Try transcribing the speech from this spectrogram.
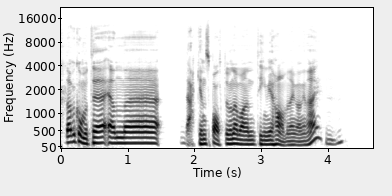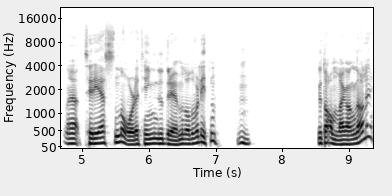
Da har vi kommet til en eh, Det er ikke en spalte, men det bare en ting vi har med den gangen her. Mhm. Eh, Tre snåle ting du drev med da du var liten. Mm. Skal vi ta annenhver gang, da, eller?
